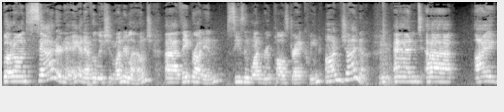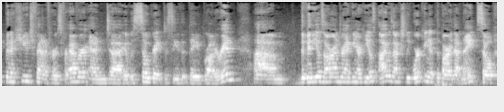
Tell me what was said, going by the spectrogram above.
But on Saturday at Evolution Wonder Lounge, uh, they brought in season one RuPaul's drag queen, Ongina. Mm. And uh, I've been a huge fan of hers forever, and uh, it was so great to see that they brought her in. Um, the videos are on Dragging Our Heels. I was actually working at the bar that night, so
